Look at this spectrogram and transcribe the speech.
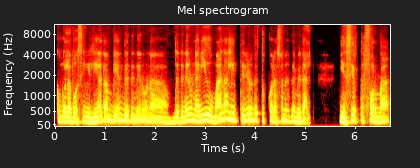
como la posibilidad también de tener, una, de tener una vida humana al interior de estos corazones de metal. Y en cierta forma,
